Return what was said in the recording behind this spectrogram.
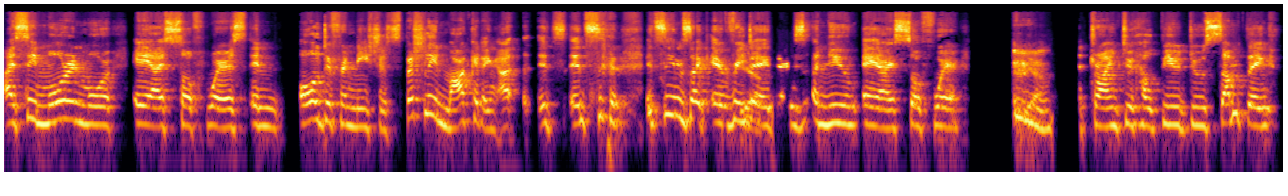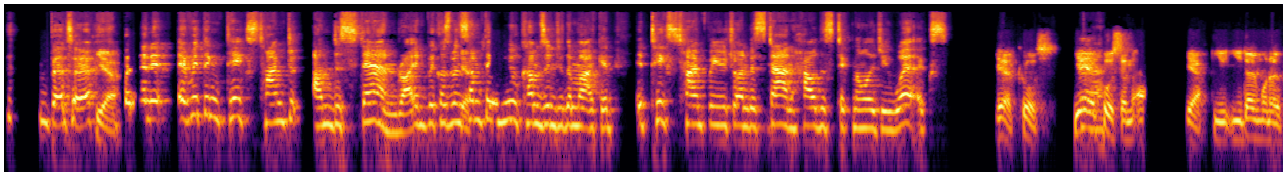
I see more and more AI softwares in all different niches, especially in marketing. it's, it's, it seems like every yeah. day there's a new AI software yeah. trying to help you do something better. Yeah. But then it, everything takes time to understand, right? Because when yeah. something new comes into the market, it takes time for you to understand how this technology works. Yeah, of course. Yeah, yeah. of course. And uh, yeah, you, you don't want to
